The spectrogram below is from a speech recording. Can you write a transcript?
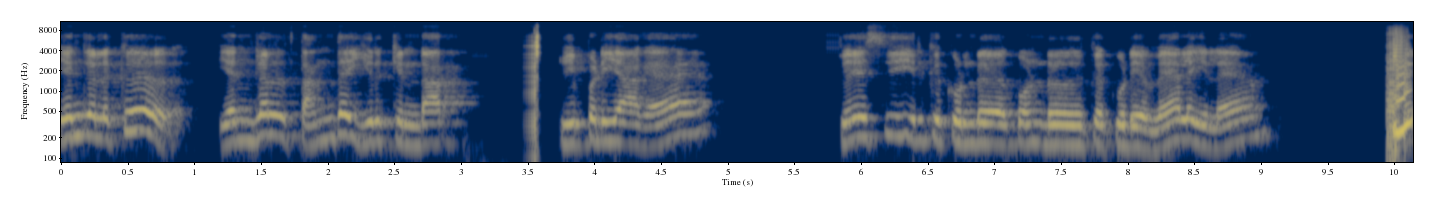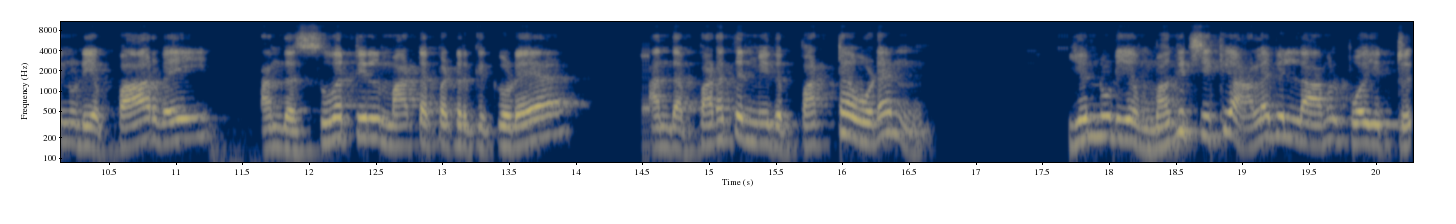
எங்களுக்கு எங்கள் தந்தை இருக்கின்றார். இப்படியாக பேசி இருக்க கொண்டு கொண்டு இருக்கக்கூடிய வேலையில என்னுடைய பார்வை அந்த சுவற்றில் மாட்டப்பட்டிருக்கக்கூடிய அந்த படத்தின் மீது பட்டவுடன் என்னுடைய மகிழ்ச்சிக்கு அளவில்லாமல் போயிற்று.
